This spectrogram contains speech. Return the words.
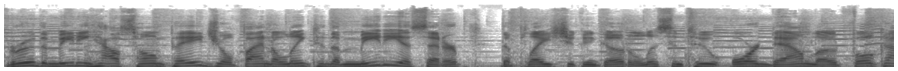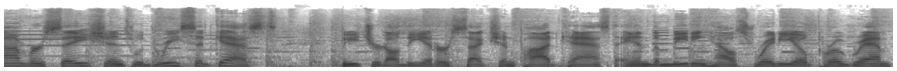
Through the Meeting House homepage, you'll find a link to the Media Center, the place you can go to listen to or download full conversations with recent guests featured on the Intersection podcast and the Meeting House radio program.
